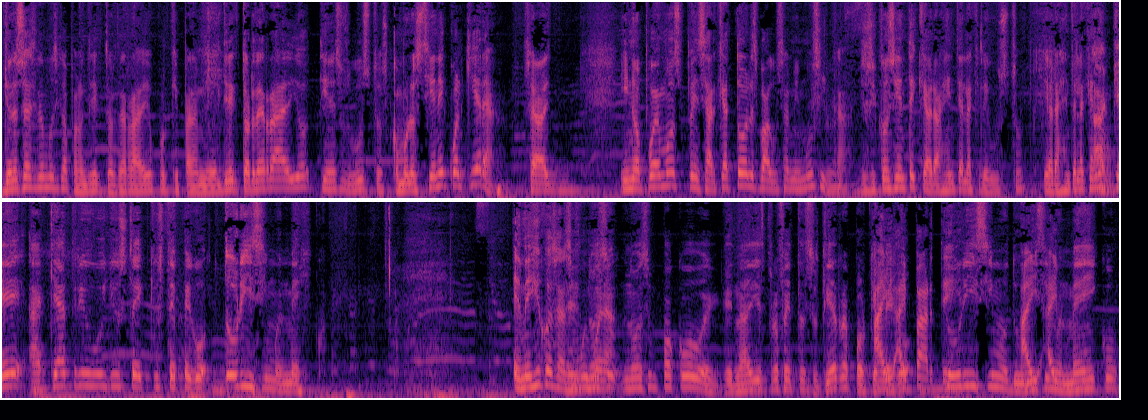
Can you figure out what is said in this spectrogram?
Yo no estoy haciendo música para un director de radio porque para mí el director de radio tiene sus gustos, como los tiene cualquiera. O sea, y no podemos pensar que a todos les va a gustar mi música. Yo soy consciente que habrá gente a la que le gustó y habrá gente a la que no. ¿A qué, ¿A qué atribuye usted que usted pegó durísimo en México? En México se hace Es- muy no, buena. es, no es un poco eh, que nadie es profeta de su tierra, porque Hay- pegó hay parte. durísimo, durísimo Hay- hay- en México.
